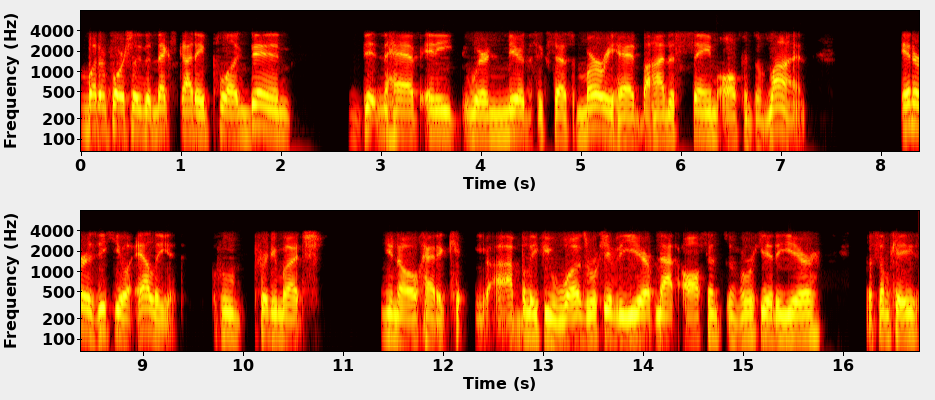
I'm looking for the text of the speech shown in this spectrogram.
But unfortunately, the next guy they plugged in didn't have anywhere near the success Murray had behind the same offensive line. Enter Ezekiel Elliott, who pretty much, you know, had a, I believe he was rookie of the year, if not offensive rookie of the year. In some case,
